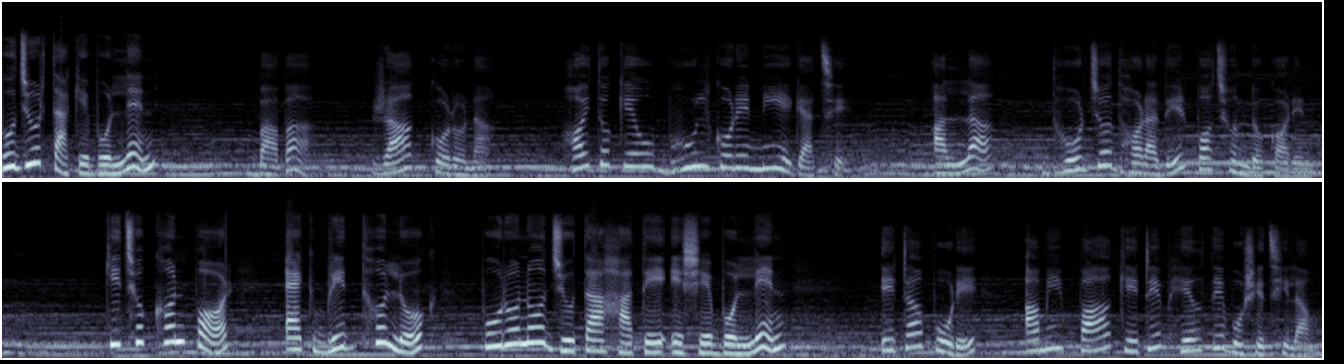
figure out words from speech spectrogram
হুজুর তাকে বললেন বাবা রাগ করো না। হয়তো কেউ ভুল করে নিয়ে গেছে। আল্লাহ ধৈর্য ধরাদের পছন্দ করেন। কিছুক্ষণ পর এক বৃদ্ধ লোক পুরনো জুতা হাতে এসে বললেন এটা পরে আমি পা কেটে ফেলতে বসেছিলাম।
